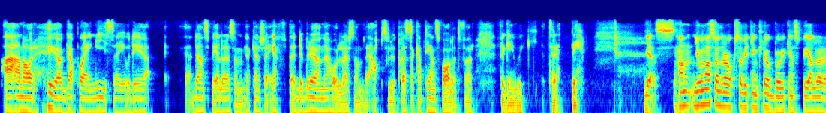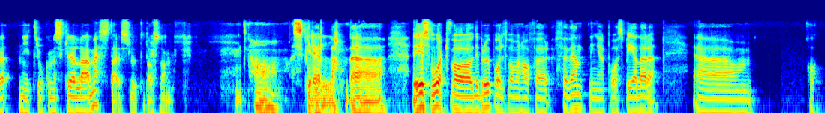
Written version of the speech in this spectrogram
han har höga poäng i sig och det är den spelare som jag kanske efter De Bruyne håller som det absolut bästa kaptensvalet för, för Game Week 30. Yes. Han, Jonas undrar också vilken klubb och vilken spelare ni tror kommer skrälla mest där i slutet av säsongen. Ja, skrälla. Eh, det är svårt. Vad, det beror på lite vad man har för förväntningar på spelare. Eh, och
